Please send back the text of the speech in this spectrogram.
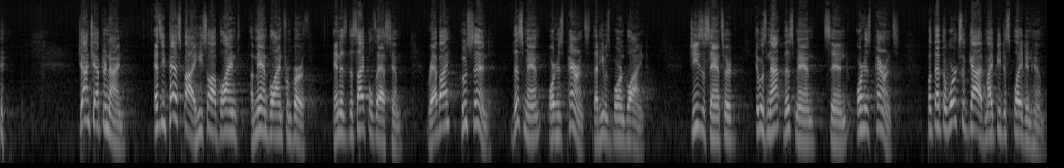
John chapter 9. As he passed by, he saw a, blind, a man blind from birth, and his disciples asked him, Rabbi, who sinned, this man or his parents, that he was born blind? Jesus answered, It was not this man sinned or his parents, but that the works of God might be displayed in him.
